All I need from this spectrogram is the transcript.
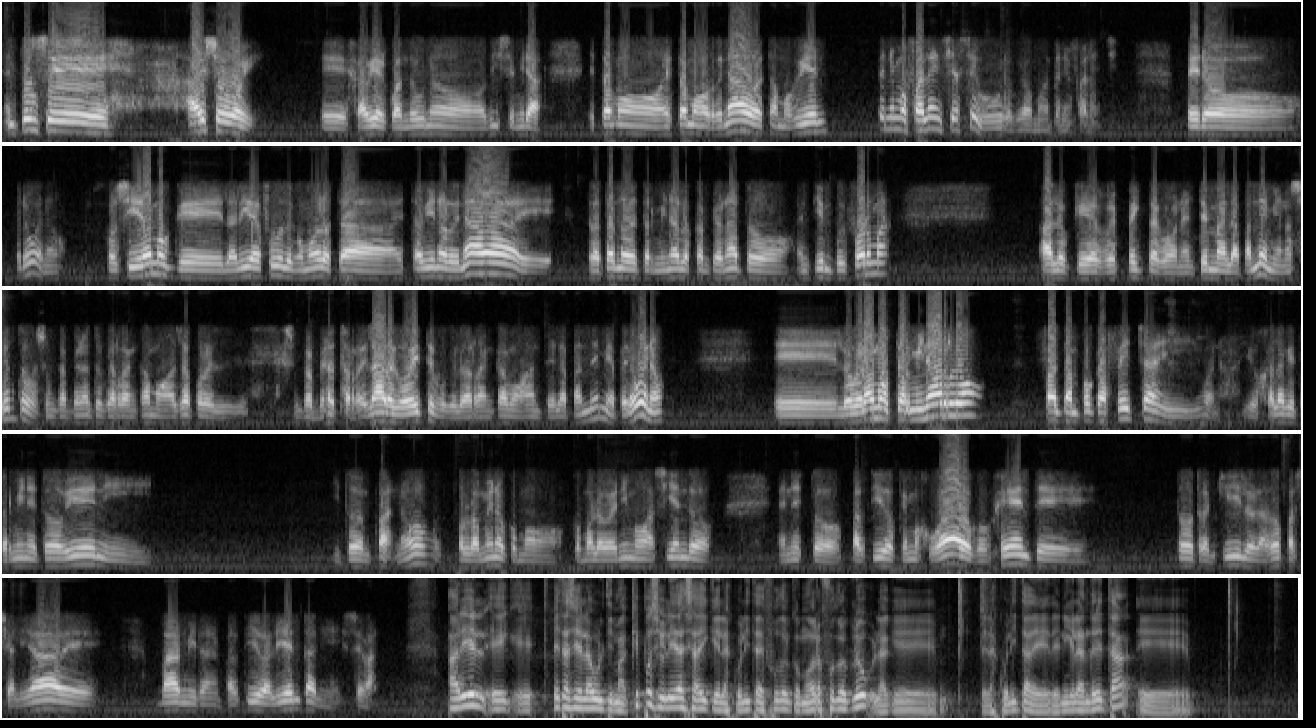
Entonces, a eso voy, eh, Javier, cuando uno dice, mira, estamos, estamos ordenados, estamos bien, tenemos falencias, seguro que vamos a tener falencias. Pero, pero bueno, consideramos que la Liga de Fútbol de Comodoro está, está bien ordenada, eh, tratando de terminar los campeonatos en tiempo y forma, a lo que respecta con el tema de la pandemia, ¿no es cierto? Es un campeonato que arrancamos allá por el... Es un campeonato re largo este porque lo arrancamos antes de la pandemia, pero bueno, eh, logramos terminarlo, faltan pocas fechas y bueno, y ojalá que termine todo bien y, y todo en paz, ¿no? Por lo menos como, como lo venimos haciendo en estos partidos que hemos jugado con gente, todo tranquilo, las dos parcialidades, van, miran el partido, alientan y se van. Ariel, eh, eh, esta sí es la última. ¿Qué posibilidades hay que la escuelita de fútbol Comodoro Fútbol Club, la que de la escuelita de, de Miguel Andreta, eh,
